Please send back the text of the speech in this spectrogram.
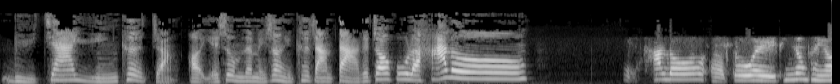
吕佳云课长啊，也是我们的美少女课长打个招呼了，哈喽。哈喽，呃，各位听众朋友，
